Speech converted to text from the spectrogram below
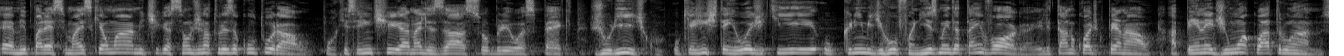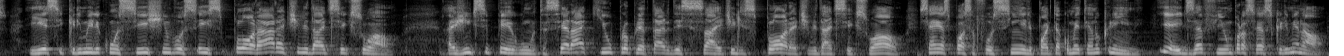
É, me parece mais que é uma mitigação de natureza cultural, porque se a gente analisar sobre o aspecto jurídico, o que a gente tem hoje é que o crime de rufanismo ainda está em voga, ele está no Código Penal. A pena é de 1 a 4 anos. E esse crime ele consiste em você explorar a atividade sexual a gente se pergunta: será que o proprietário desse site ele explora atividade sexual? Se a resposta for sim, ele pode estar cometendo crime. E aí desafia um processo criminal.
